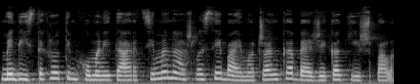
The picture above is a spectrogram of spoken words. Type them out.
Med istaknutim humanitarcima našla se i bajmočanka Bežika Kišpal,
